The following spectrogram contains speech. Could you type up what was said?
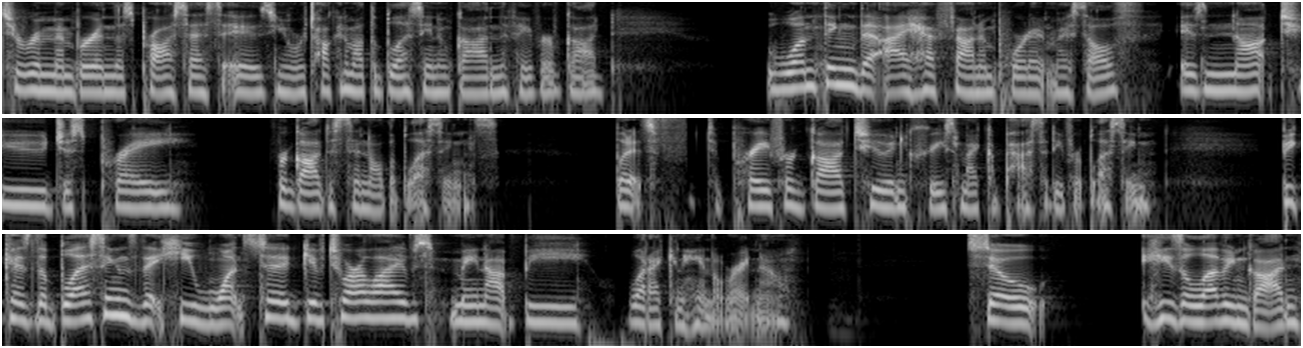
to remember in this process is you know, we're talking about the blessing of God and the favor of God. One thing that I have found important myself is not to just pray for God to send all the blessings, but it's f- to pray for God to increase my capacity for blessing. Because the blessings that He wants to give to our lives may not be what I can handle right now. So, He's a loving God.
